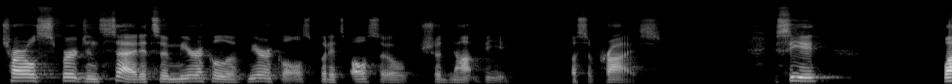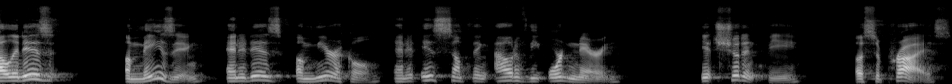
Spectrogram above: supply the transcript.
Charles Spurgeon said, it's a miracle of miracles, but it also should not be a surprise. You see, while it is amazing and it is a miracle and it is something out of the ordinary, it shouldn't be a surprise.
